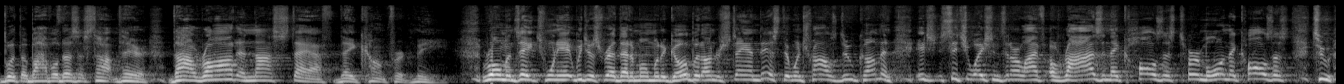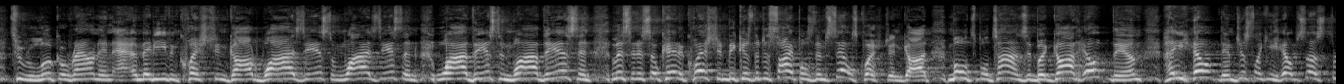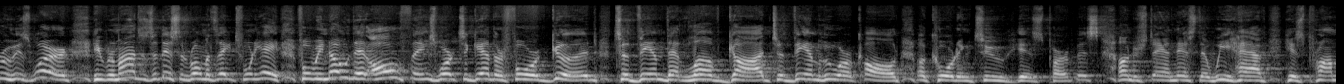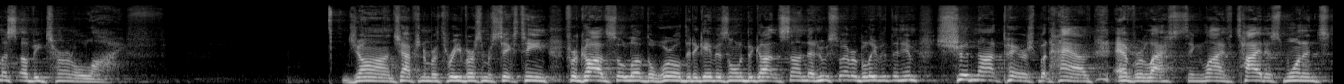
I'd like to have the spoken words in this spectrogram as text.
But the Bible doesn't stop there. Thy rod and thy staff, they comfort me. Romans 8 28, we just read that a moment ago, but understand this that when trials do come and situations in our life arise and they cause us turmoil and they cause us to, to look around and maybe even question God, why is this and why is this and why this and why this? And listen, it's okay to question because the disciples themselves questioned God multiple times, but God helped them. He helped them just like He helps us through His Word. He reminds us of this in Romans 8 28, for we know that all things work together for good to them that love God, to them who are called according to his purpose. Understand this that we have his promise of eternal life. John chapter number 3, verse number 16 For God so loved the world that he gave his only begotten Son, that whosoever believeth in him should not perish, but have everlasting life. Titus 1 and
